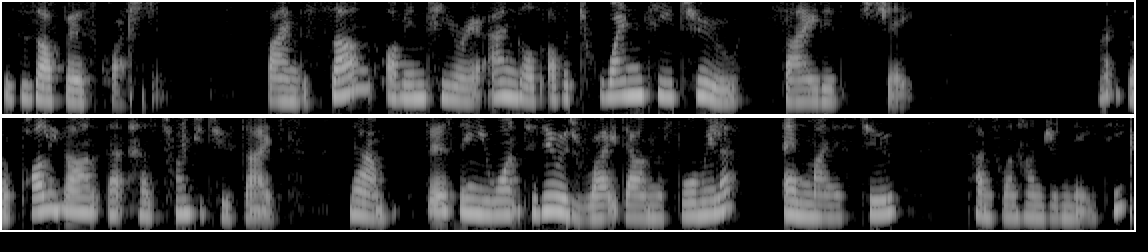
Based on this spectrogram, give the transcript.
This is our first question. Find the sum of interior angles of a 22-sided shape. Right, so a polygon that has 22 sides. Now, the first thing you want to do is write down the formula, n minus 2 times 180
